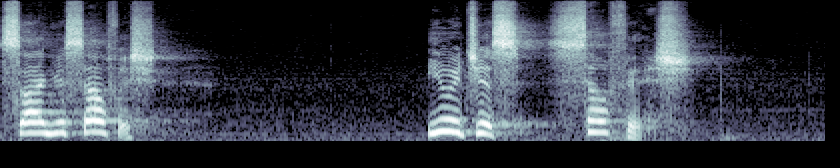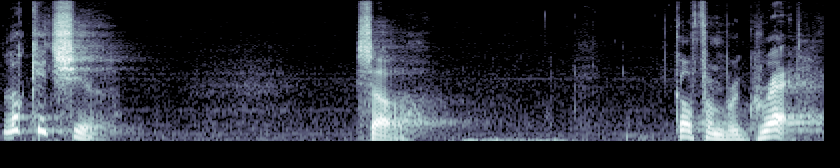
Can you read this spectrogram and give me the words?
Son, you're selfish. You are just selfish. Look at you. So, go from regret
